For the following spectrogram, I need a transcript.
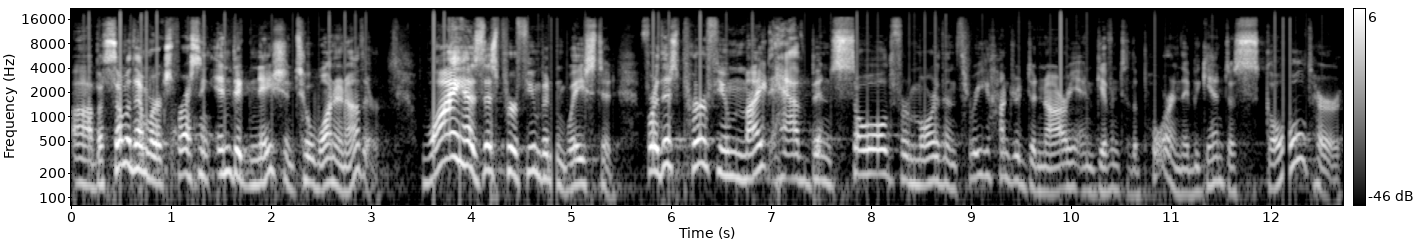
Uh, but some of them were expressing indignation to one another. Why has this perfume been wasted? For this perfume might have been sold for more than 300 denarii and given to the poor. And they began to scold her.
